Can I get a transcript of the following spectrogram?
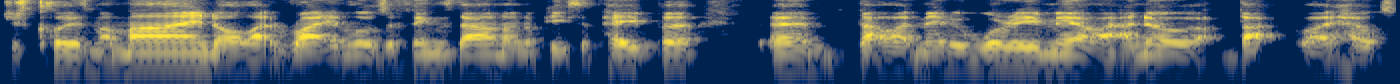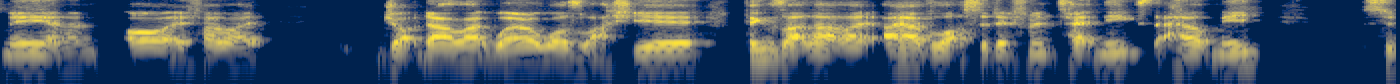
just clears my mind, or like writing loads of things down on a piece of paper um, that like maybe worry me. Like, I know that like helps me, and I'm, or if I like jot down like where I was last year, things like that. Like, I have lots of different techniques that help me. So,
